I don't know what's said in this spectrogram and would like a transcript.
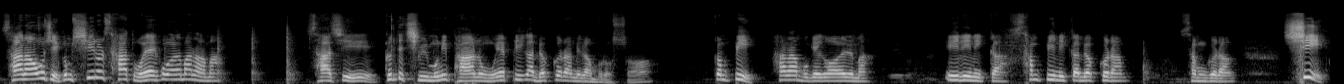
4 나오지? 그럼 C를 4 더해. 그럼 얼마 남아? 4지. 근데 질문이 반응 후에 B가 몇 g이라 물었어. 그럼 B, 하나 무게가 얼마? 1이니까 3B니까 몇 g? 3g. C,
